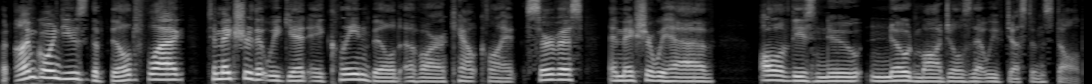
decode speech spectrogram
but I'm going to use the build flag to make sure that we get a clean build of our account client service and make sure we have all of these new node modules that we've just installed.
